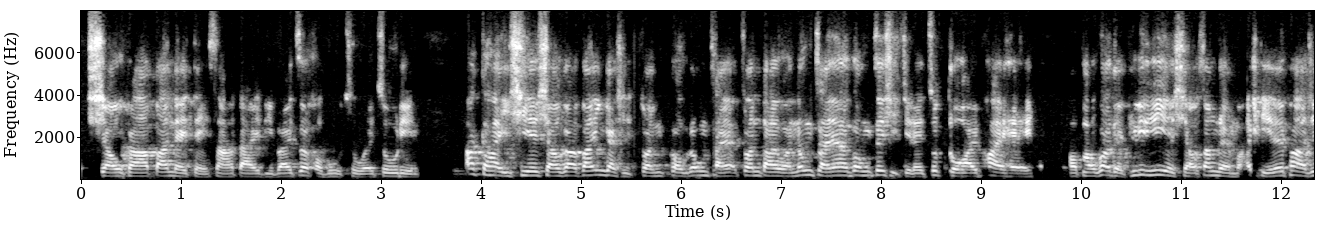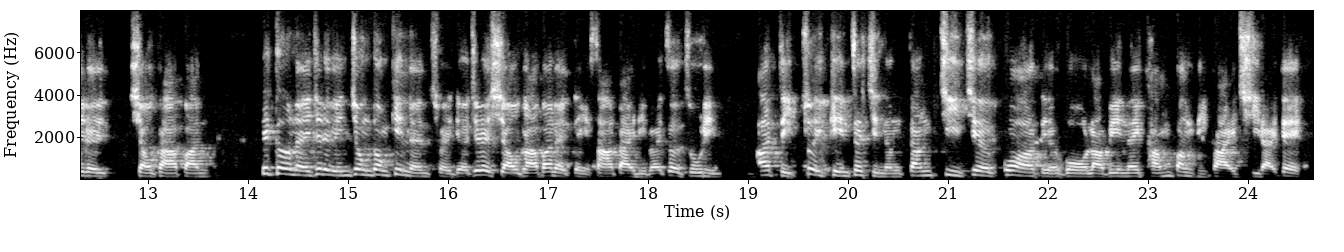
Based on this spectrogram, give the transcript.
萧家班的第三代入来做服务处的主任，啊，嘉义市的萧家班应该是全国拢知影，全台湾拢知影，讲这是一个足大的派系，哦，包括着 PPT 的小商人嘛，一直咧拍这个小加班。结果呢，这个民众党竟然找到这个小加班的第三代入来做主任，啊，伫最近这一两天，记者挂着五六面的扛棒伫嘉义市内底。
